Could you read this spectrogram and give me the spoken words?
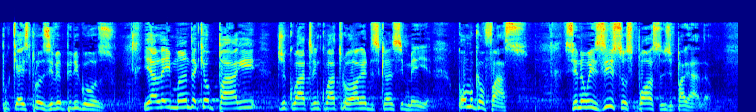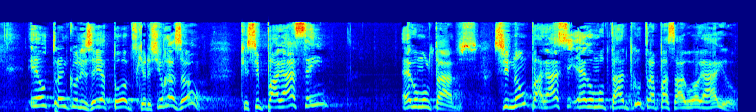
porque é explosivo e é perigoso. E a lei manda que eu pague de quatro em quatro horas, descanse e meia. Como que eu faço? Se não existem os postos de pagada. Eu tranquilizei a todos que eles tinham razão, que se pagassem, eram multados. Se não pagassem, eram multados porque ultrapassaram o horário.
